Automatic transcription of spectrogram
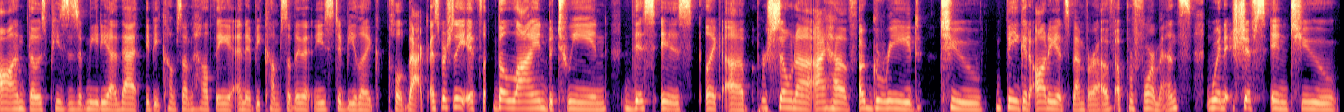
on those pieces of media that it becomes unhealthy and it becomes something that needs to be like pulled back, especially if the line between this is like a persona I have agreed to being an audience member of a performance when it shifts into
